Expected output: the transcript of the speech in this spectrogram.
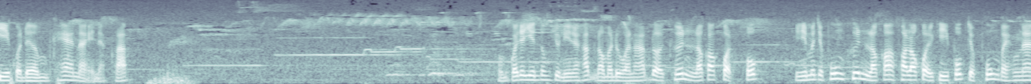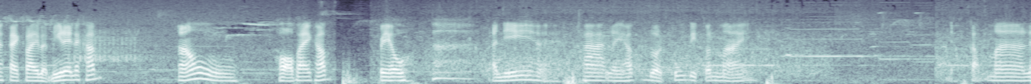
ดีกว่าเดิมแค่ไหนนะครับ ผมก็จะยืนตรงจุดนี้นะครับ เรามาดูกันนะครับโดดขึ้นแล้วก็กดปุ๊บทีนี้มันจะพุ่งขึ้นแล้วก็พอเรากดอีกทีปุ๊บจะพุ่งไปข้างหน้าไกลๆแบบนี้เลยนะครับ เอ้าขอไปครับเฟลอันนี้พลาดเลยครับโดดพุ่งติดต้นไม้ กลับมาแล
